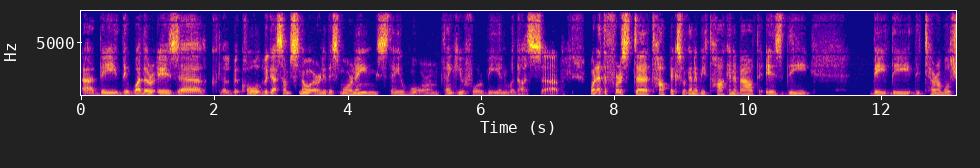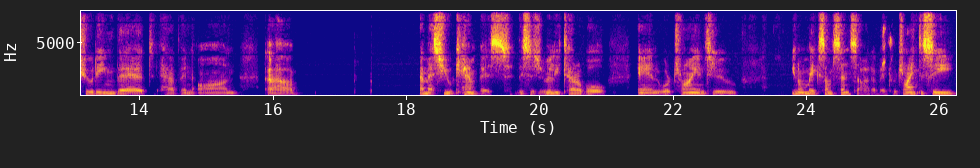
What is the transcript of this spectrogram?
uh, the the weather is uh, a little bit cold. We got some snow early this morning. Stay warm. Thank you for being with us. Uh, one of the first uh, topics we're going to be talking about is the the the the terrible shooting that happened on uh, MSU campus. This is really terrible, and we're trying to, you know, make some sense out of it. We're trying to see,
